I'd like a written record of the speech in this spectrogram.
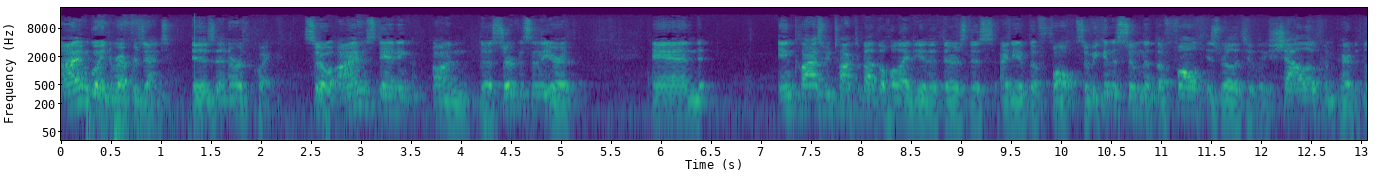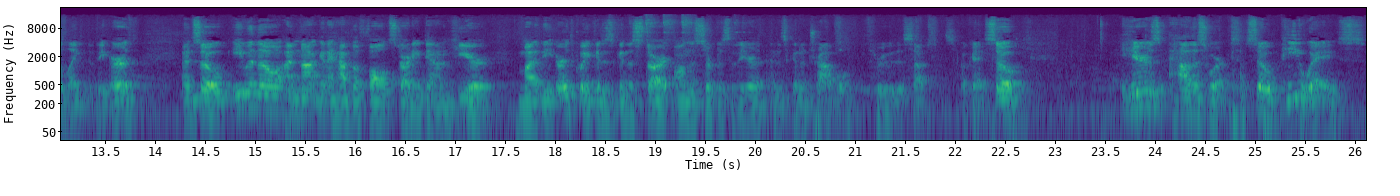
I'm going to represent is an earthquake. So I'm standing on the surface of the earth, and in class we talked about the whole idea that there's this idea of the fault. So we can assume that the fault is relatively shallow compared to the length of the earth. And so even though I'm not going to have the fault starting down here, my, the earthquake is going to start on the surface of the earth and it's going to travel through the substance. Okay, so here's how this works. So P waves,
